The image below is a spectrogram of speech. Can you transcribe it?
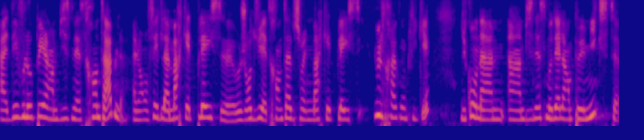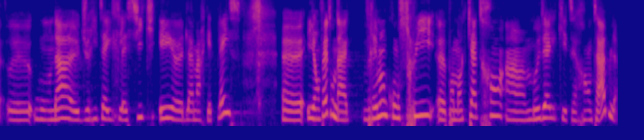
à développer un business rentable. Alors, on fait de la marketplace. Euh, aujourd'hui, être rentable sur une marketplace, c'est ultra compliqué. Du coup, on a un, business model un peu mixte où on a du retail classique et de la marketplace. et en fait, on a vraiment construit pendant quatre ans un modèle qui était rentable.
